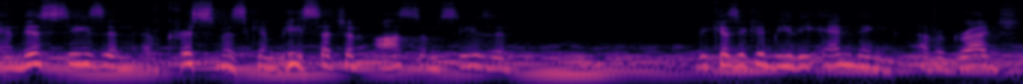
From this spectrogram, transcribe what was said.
And this season of Christmas can be such an awesome season because it can be the ending of a grudge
